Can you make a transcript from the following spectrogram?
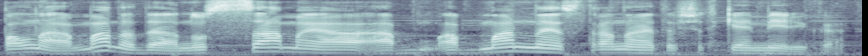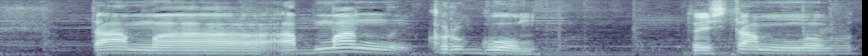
полна обмана, да, но самая об- обманная страна это все-таки Америка. Там э, обман кругом. То есть там вот,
